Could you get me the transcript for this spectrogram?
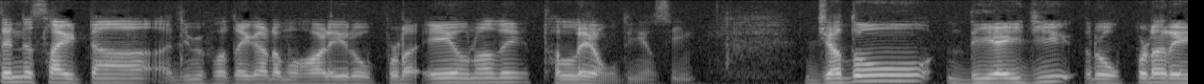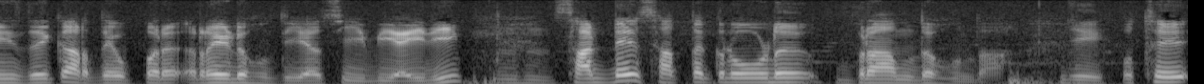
ਤਿੰਨ ਸਾਈਟਾਂ ਜਿਵੇਂ ਫਤਿਹਗੜ੍ਹ ਮੋਹਾਲੀ ਰੋਪੜ ਇਹ ਉਹਨਾਂ ਦੇ ਥੱਲੇ ਆਉਂਦੀਆਂ ਸੀ। ਜਦੋਂ ਡੀਆਈਜੀ ਰੋਪੜ ਰੇਂਜ ਦੇ ਘਰ ਦੇ ਉੱਪਰ ਰੇਡ ਹੁੰਦੀ ਆ ਸੀਬੀਆਈ ਦੀ 7.5 ਕਰੋੜ ਬਰਾਮਦ ਹੁੰਦਾ। ਜੀ। ਉੱਥੇ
